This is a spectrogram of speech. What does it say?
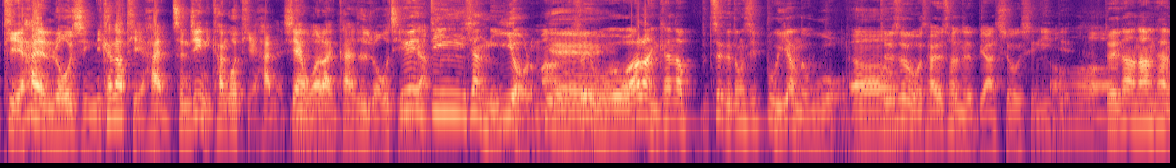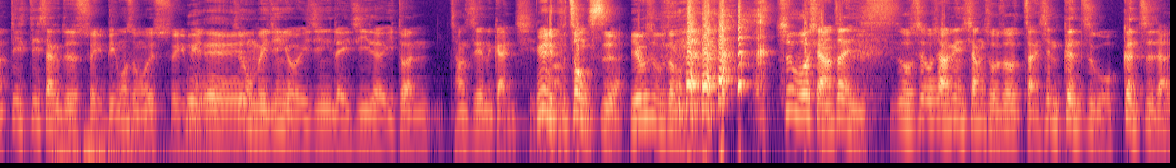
铁汉柔情。你看到铁汉，曾经你看过铁汉的，现在我要让你看的是柔情因为。第一印象你有了嘛，对所以我我要让你看到这个东西不一样的我，哦。所以说我才会穿的比较休闲一点。哦。对，那那你看第第三个就是随便，为什么会随便？嗯所以我们已经有已经累积了一段长时间的感情，因为你不重视了，也不是不重视，是我想在你，我是我想跟你相处的时候展现更自我、更自然、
